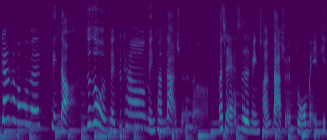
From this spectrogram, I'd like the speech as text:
这样他们会不会听到啊？就是我每次看到名传大学的，而且是名传大学多媒体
